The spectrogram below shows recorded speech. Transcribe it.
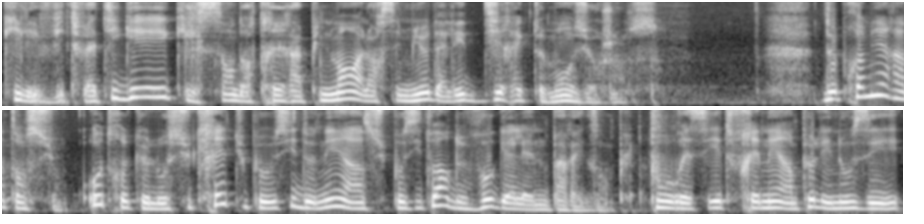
qu'il est vite fatigué, qu'il s'endort très rapidement, alors c'est mieux d'aller directement aux urgences. De première intention, autre que l'eau sucrée, tu peux aussi donner un suppositoire de Vogalène par exemple, pour essayer de freiner un peu les nausées,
